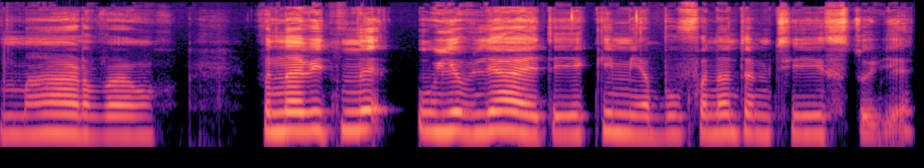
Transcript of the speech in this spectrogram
Марвел. Ви навіть не уявляєте, яким я був фанатом цієї студії.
